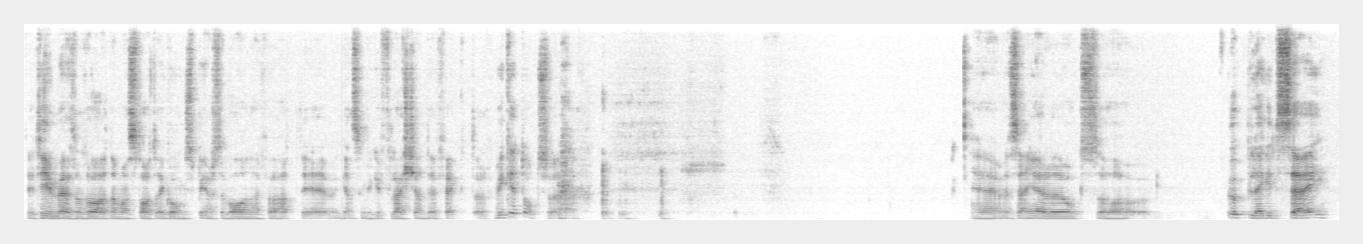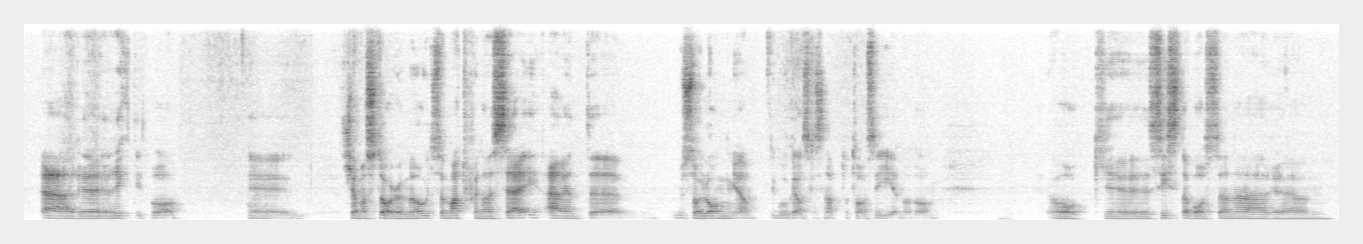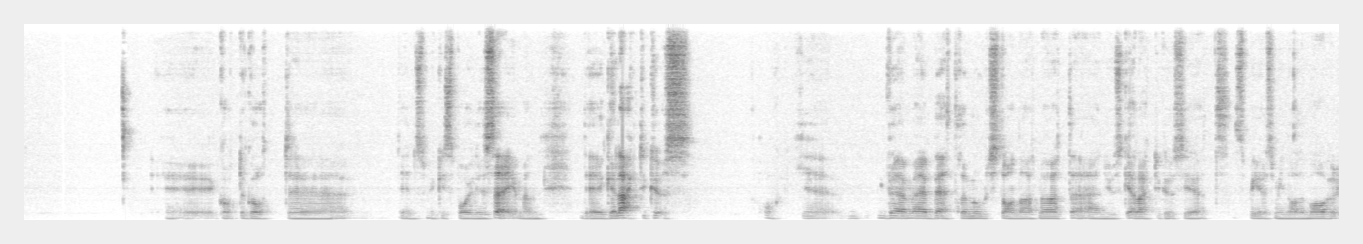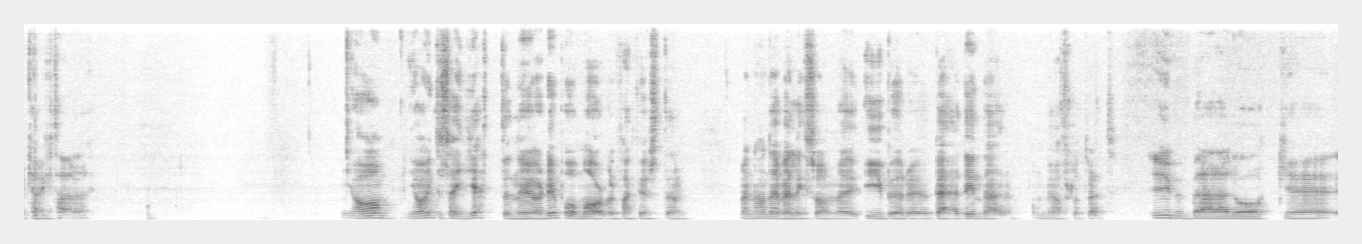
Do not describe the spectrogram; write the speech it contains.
Det är till och med som så att när man startar igång spel så varnar för att det är ganska mycket flashande effekter. Vilket också är. eh, sen gäller det också upplägget i sig är eh, riktigt bra. Eh, kör man story mode så matcherna i sig är inte så långa. Det går ganska snabbt att ta sig igenom dem. Och eh, sista bossen är eh, eh kort och gott, eh, det är inte så mycket spoiler i sig, men det är Galacticus. Och eh, vem är bättre motståndare att möta än just Galacticus i ett spel som innehåller Marvel-karaktärer? Ja, jag är inte så jättenördig på Marvel faktiskt. Men han är väl liksom eh, Uber-badin där, om jag har förstått rätt. Uberbad och eh,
